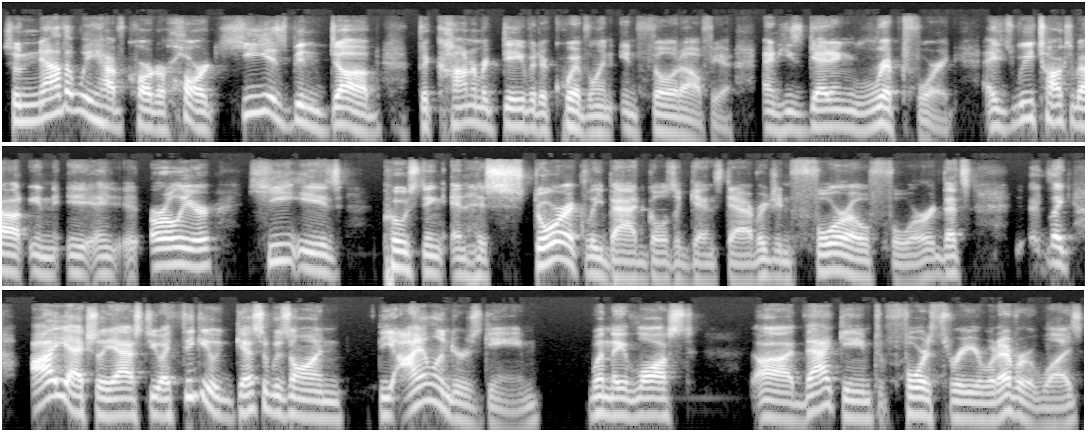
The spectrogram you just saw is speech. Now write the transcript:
So now that we have Carter Hart, he has been dubbed the Connor McDavid equivalent in Philadelphia, and he's getting ripped for it. As we talked about in, in- in- earlier, he is posting an historically bad goals against average in 404. That's like I actually asked you, I think it guess it was on the Islanders game when they lost uh that game to 4-3 or whatever it was.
